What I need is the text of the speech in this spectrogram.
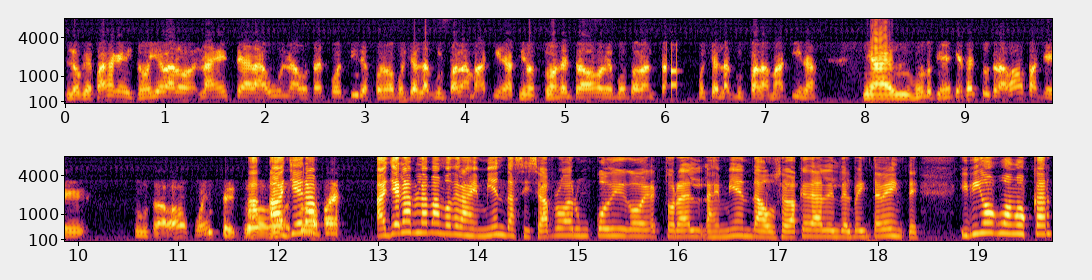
Lo que pasa es que si tú no llevas a la gente a la urna a votar por ti, después no puedes echar la culpa a la máquina. Si no, tú no haces el trabajo de voto adelantado, no echar la culpa a la máquina ni al mundo. Tienes que hacer tu trabajo para que tu trabajo cuente. Pero no, ayer, no ayer hablábamos de las enmiendas, si se va a aprobar un código electoral, las enmiendas, o se va a quedar el del 2020. Y dijo Juan Oscar,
